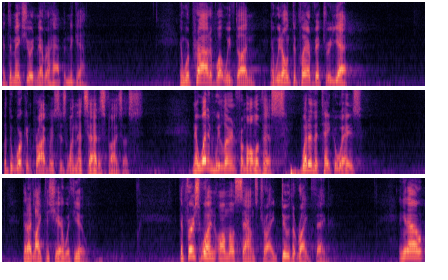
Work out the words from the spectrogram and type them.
and to make sure it never happened again. And we're proud of what we've done, and we don't declare victory yet. But the work in progress is one that satisfies us. Now, what did we learn from all of this? What are the takeaways that I'd like to share with you? The first one almost sounds trite do the right thing. And you know,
